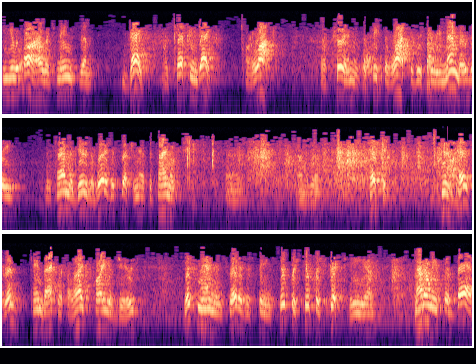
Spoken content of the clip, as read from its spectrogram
P-U-R, which means um, dice, or casting dice, or lots. So Purim is the Feast of Lots. It is to remember the, the time the Jews avoided destruction at the time of, uh, of uh, testing. Now, Ezra came back with a large party of Jews. This man is rated as being super, super strict. He uh, not only forbade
